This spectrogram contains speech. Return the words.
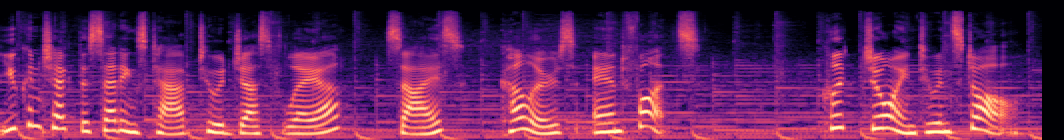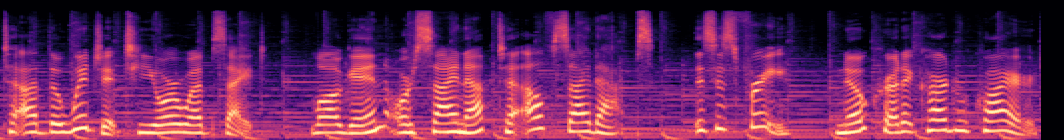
you can check the Settings tab to adjust layout, size, colors, and fonts. Click Join to install to add the widget to your website. Log in or sign up to Elfsight Apps. This is free, no credit card required.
